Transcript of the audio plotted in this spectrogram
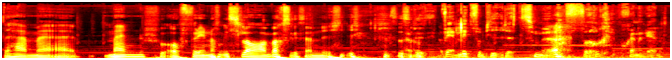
Det här med människooffer inom islam är också så här ny. Så- Det är väldigt förbjudet med offer generellt.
